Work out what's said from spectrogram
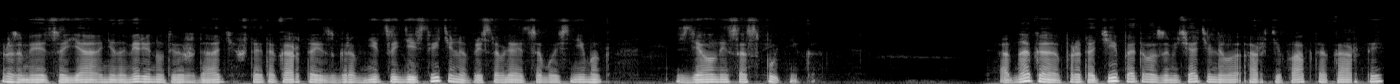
Разумеется, я не намерен утверждать, что эта карта из гробницы действительно представляет собой снимок, сделанный со спутника. Однако прототип этого замечательного артефакта карты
